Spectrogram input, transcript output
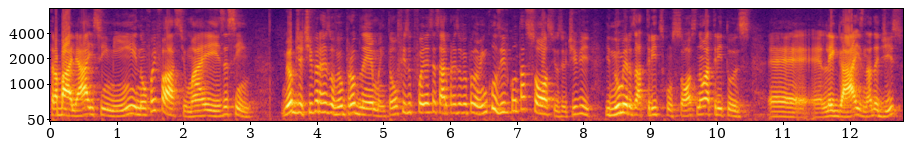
trabalhar isso em mim e não foi fácil, mas assim, meu objetivo era resolver o problema, então eu fiz o que foi necessário para resolver o problema, inclusive a sócios. Eu tive inúmeros atritos com sócios, não atritos é, é, legais, nada disso,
